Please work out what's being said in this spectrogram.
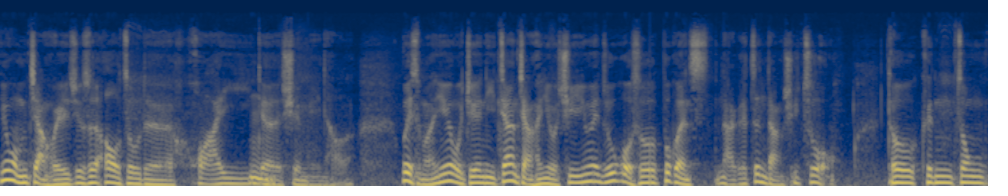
因为我们讲回就是澳洲的华裔的选民好了，为什么？因为我觉得你这样讲很有趣，因为如果说不管是哪个政党去做。都跟中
